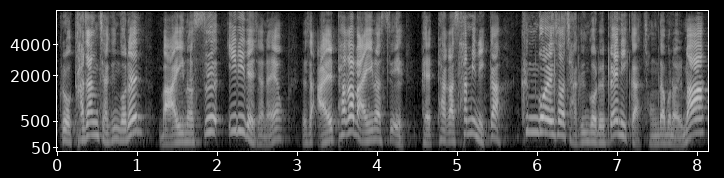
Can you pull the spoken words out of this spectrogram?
그리고 가장 작은 거는 마이너스 1이 되잖아요. 그래서 알파가 마이너스 1, 베타가 3이니까 큰 거에서 작은 거를 빼니까 정답은 얼마?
